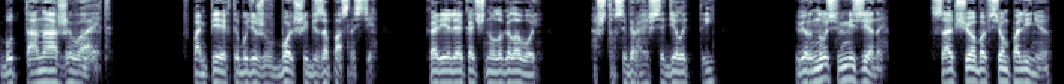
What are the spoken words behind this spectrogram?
будто она оживает. Помпеях ты будешь в большей безопасности. Карелия качнула головой. А что собираешься делать ты? Вернусь в Мизены. Сообщу обо всем по линию.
